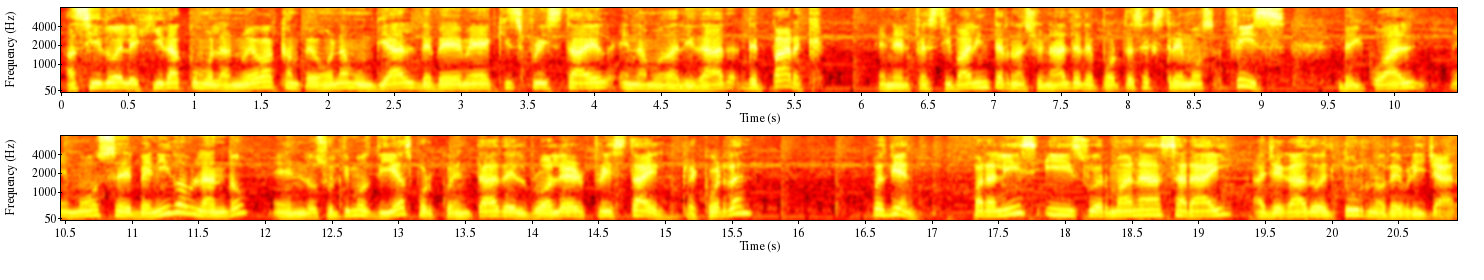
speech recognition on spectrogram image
Ha sido elegida como la nueva campeona mundial de BMX Freestyle en la modalidad de Park, en el Festival Internacional de Deportes Extremos FIS, del cual hemos eh, venido hablando en los últimos días por cuenta del roller freestyle, ¿recuerdan? Pues bien, para Liz y su hermana Sarai ha llegado el turno de brillar,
